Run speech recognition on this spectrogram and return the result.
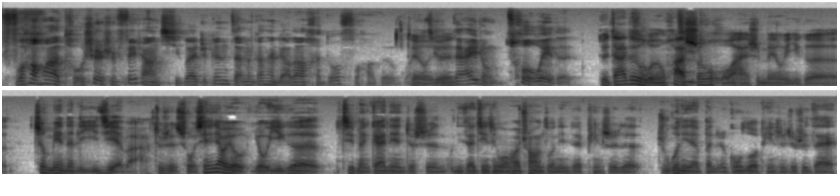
符号化的投射是非常奇怪，这跟咱们刚才聊到很多符号都有关系。对我觉得就是大家一种错位的对，大家对文化生活还是没有一个正面的理解吧。就是首先要有有一个基本概念，就是你在进行文化创作，你在平时的，如果你的本职工作平时就是在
